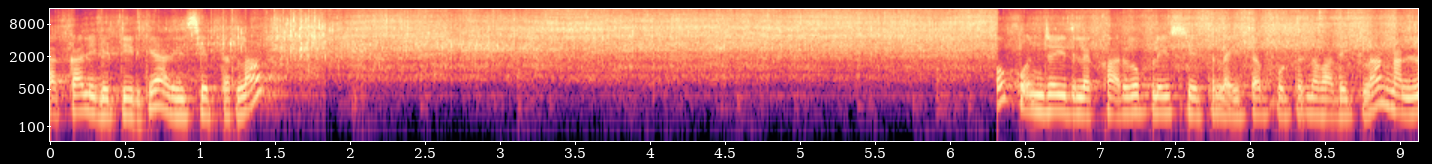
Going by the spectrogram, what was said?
தக்காளி வெட்டியிருக்கேன் அதையும் சேர்த்துடலாம். கொஞ்சம் இதில் கருவேப்பிலையும் சேர்த்து லைட்டாக போட்டு இந்த வதக்கலாம். நல்ல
